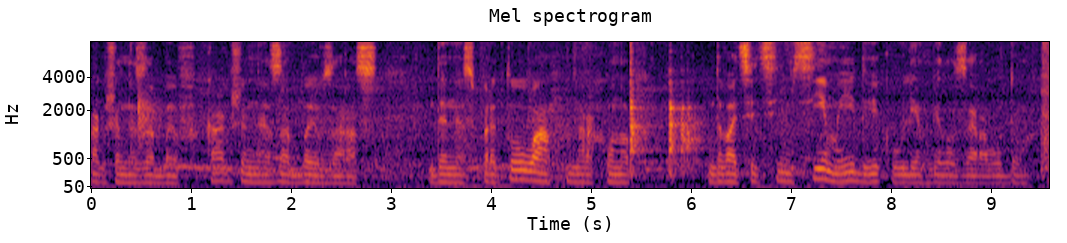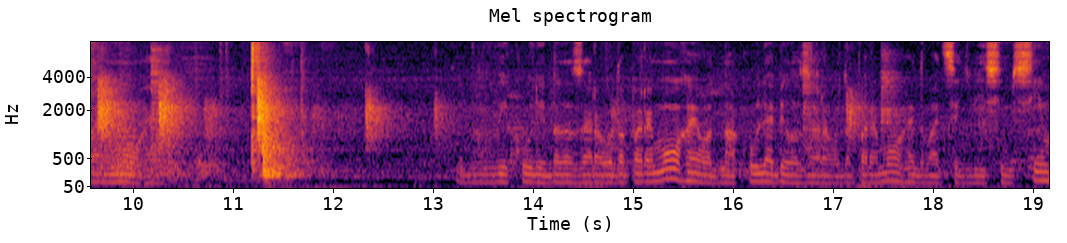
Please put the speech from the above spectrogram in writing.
як же не забив, як же не забив зараз Денис Притула на рахунок 27-7 і дві кулі Білозерову до перемоги. Дві кулі Білозерова до перемоги, одна куля Білозерова до перемоги, 28-7.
